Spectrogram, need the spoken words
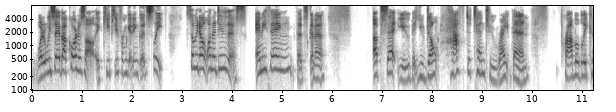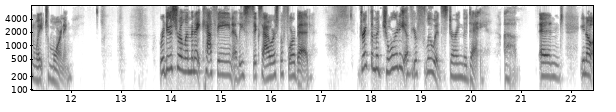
What do we say about cortisol? It keeps you from getting good sleep. So we don't want to do this anything that's going to upset you that you don't have to tend to right then probably can wait till morning. Reduce or eliminate caffeine at least six hours before bed. Drink the majority of your fluids during the day. Um, and you know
